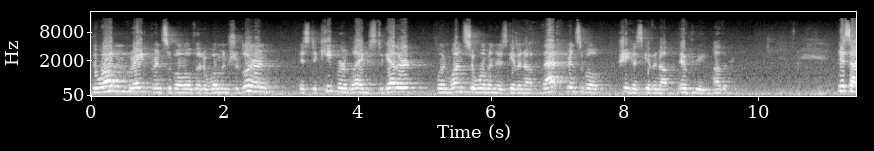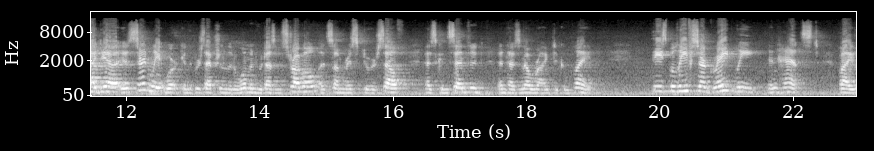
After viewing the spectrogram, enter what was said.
the one great principle that a woman should learn is to keep her legs together when once a woman has given up that principle, she has given up every other. This idea is certainly at work in the perception that a woman who doesn't struggle at some risk to herself has consented and has no right to complain. These beliefs are greatly enhanced by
